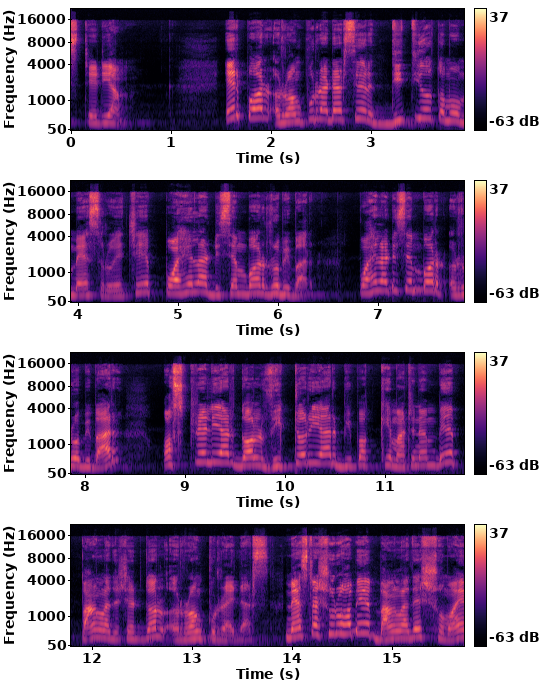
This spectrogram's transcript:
স্টেডিয়াম। এরপর রংপুর রাইডার্সের দ্বিতীয়তম ম্যাচ রয়েছে পহেলা ডিসেম্বর রবিবার। পহেলা ডিসেম্বর রবিবার, অস্ট্রেলিয়ার দল ভিক্টোরিয়ার বিপক্ষে মাঠে নামবে বাংলাদেশের দল রংপুর রাইডার্স। ম্যাচটা শুরু হবে বাংলাদেশ সময়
